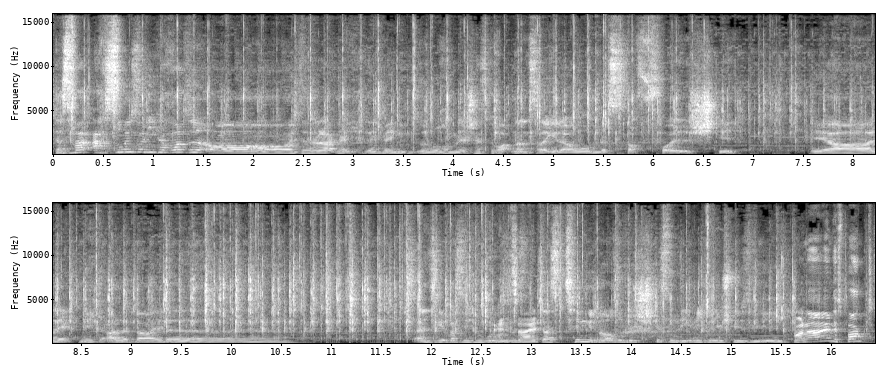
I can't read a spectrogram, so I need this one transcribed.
Das war. Ach so, ich soll die Karotte. Oh, ich dachte, da lag nicht. Ich denke mir so nur um eine scheiß Karottenanzeige da oben. Das ist doch voll shit. Ja, leckt mich alle beide. Das Einzige, was mich beruhigt, ist, dass Tim genauso beschissen dämlich in dem Spiel ist wie ich. Oh nein, es bockt!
